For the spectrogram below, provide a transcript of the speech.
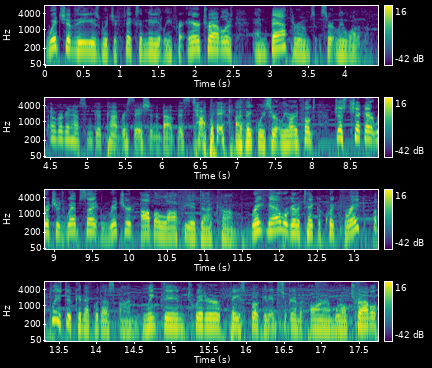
Which of these would you fix immediately for air travelers? And bathrooms, certainly one of them. Oh, we're going to have some good conversation about this topic. I think we certainly are. And folks, just check out Richard's website, richardaboulafia.com. Right now, we're going to take a quick break, but please do connect with us on LinkedIn, Twitter, Facebook, and Instagram at RM World Travel.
